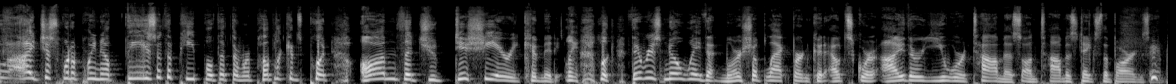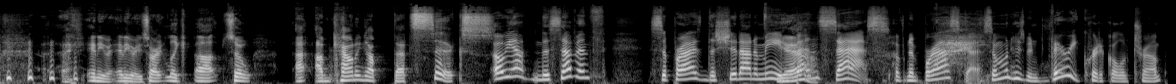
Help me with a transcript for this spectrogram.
life. I just want to point out these are the people that the Republicans put on the Judiciary Committee. Like, look, there is no way that Marsha Blackburn could outscore either you or Thomas on Thomas takes the bar exam. Uh, anyway, anyway, sorry. Like, uh, so I- I'm counting up. That's six. Oh yeah, the seventh surprised the shit out of me. Yeah. Ben Sasse of Nebraska, someone who's been very critical of Trump,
